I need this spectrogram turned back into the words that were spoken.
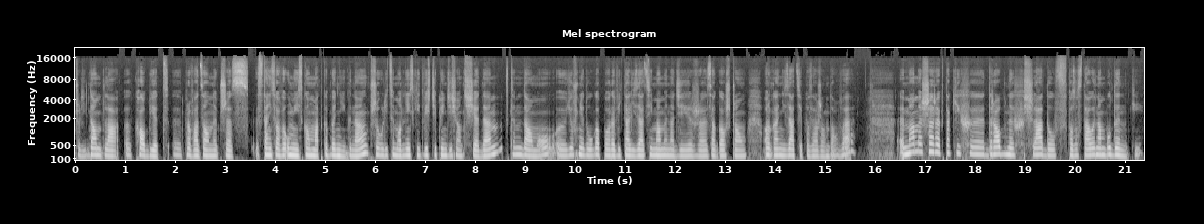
czyli dom dla y, kobiet prowadzony przez Stanisławę Umińską, Matkę Benignę przy ulicy Modlińskiej 257. W tym domu już niedługo po rewitalizacji mamy nadzieję, że zagoszczą organizacje pozarządowe. Mamy szereg takich y, drobnych śladów, pozostały nam budynki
